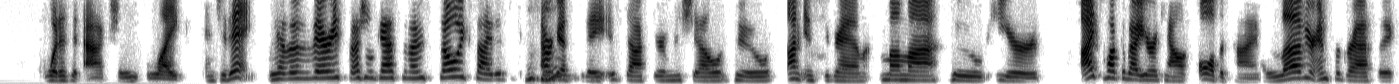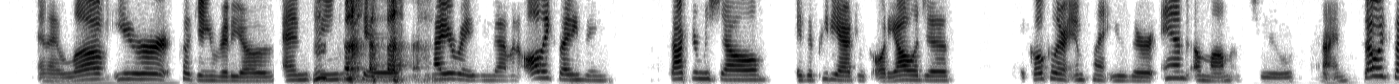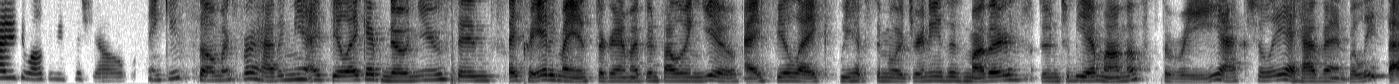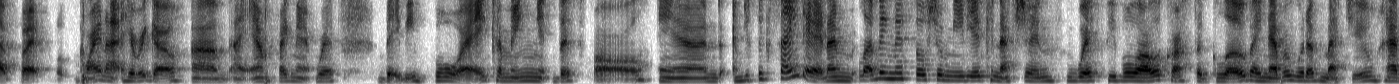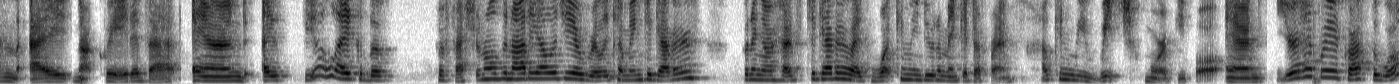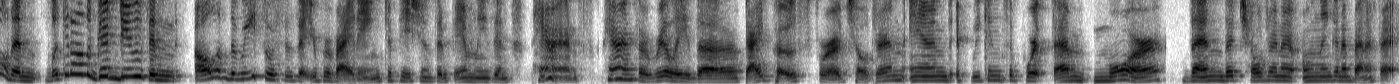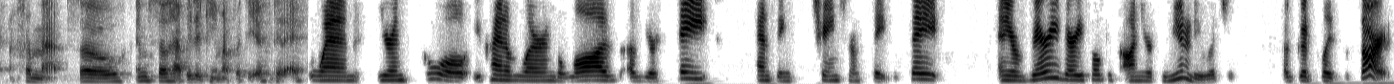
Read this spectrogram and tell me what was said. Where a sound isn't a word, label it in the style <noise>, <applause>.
what is it actually like? And today we have a very special guest, and I'm so excited. Mm-hmm. Our guest today is Dr. Michelle Hu on Instagram, Mama Who Hears. I talk about your account all the time. I love your infographics and I love your cooking videos and mm. seeing your kids, <laughs> how you're raising them, and all the exciting things. Dr. Michelle is a pediatric audiologist, a cochlear implant user, and a mom of two. I'm so excited to welcome you to the show. Thank you so much for having me. I feel like I've known you since I created my Instagram. I've been following you. I feel like we have similar journeys as mothers, soon to be a mom of three, actually. I haven't released that, but why not? Here we go. Um, I am pregnant with baby boy coming this fall. And I'm just excited. I'm loving this social media connection with people all across the globe. I never would have met you hadn't I not created that. And I feel like the professionals in audiology are really coming together putting our heads together like what can we do to make a difference how can we reach more people and you're halfway across the world and look at all the good news and all of the resources that you're providing to patients and families and parents parents are really the guideposts for our children and if we can support them more then the children are only going to benefit from that. So I'm so happy to team up with you today. When you're in school, you kind of learn the laws of your state and things change from state to state. And you're very, very focused on your community, which is a good place to start.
